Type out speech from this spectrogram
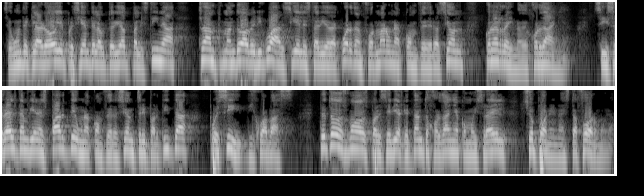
Según declaró hoy el presidente de la autoridad palestina, Trump mandó averiguar si él estaría de acuerdo en formar una confederación con el reino de Jordania. Si Israel también es parte, una confederación tripartita, pues sí, dijo Abbas. De todos modos, parecería que tanto Jordania como Israel se oponen a esta fórmula.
